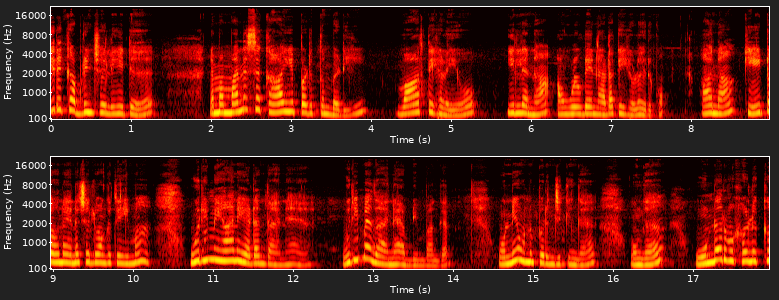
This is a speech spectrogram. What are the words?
இருக்குது அப்படின்னு சொல்லிட்டு நம்ம மனசை காயப்படுத்தும்படி வார்த்தைகளையோ இல்லைன்னா அவங்களுடைய நடக்கைகளோ இருக்கும். ஆனால் கேட்டோன்னே என்ன சொல்லுவாங்க தெரியுமா? உரிமையான இடம் தானே உரிமை தானே அப்படிம்பாங்க. ஒன்றே ஒன்று புரிஞ்சுக்குங்க. உங்கள் உணர்வுகளுக்கு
